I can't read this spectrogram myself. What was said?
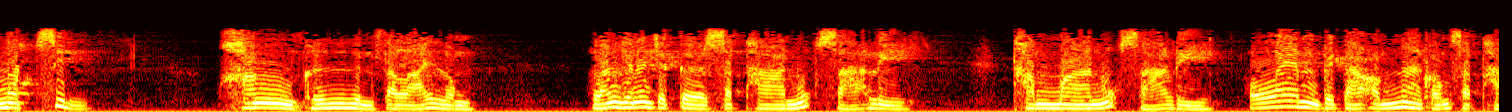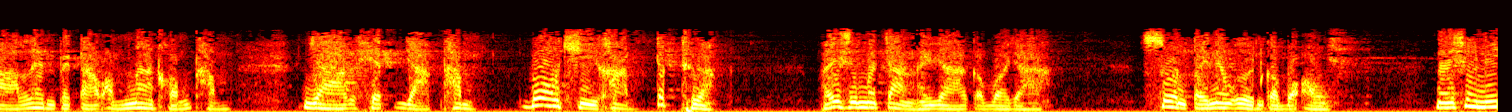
หมดสิ้นพังคลื่นสลายลง หลังจากนั้นจะเกิดศรัทธานุสาลีธรรมานุสาลีแล่นไปตามอำนาจของศรัทธาแล่นไปตามอำนาจของธรรม อยากเห็ดอยากทำโบขี่ขานจักเถื่อไผสิมาจ้างให้ยากับบอยา ส่วนไปแนวอื่นก็บอเอา ในช่วงนี้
